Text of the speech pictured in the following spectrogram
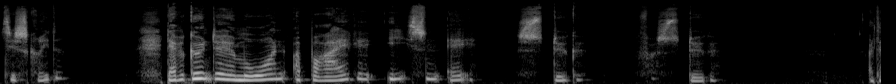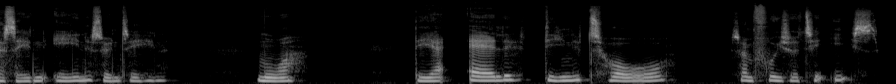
til skridtet. Der begyndte moren at brække isen af stykke for stykke. Og der sagde den ene søn til hende, Mor, det er alle dine tårer, som fryser til is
